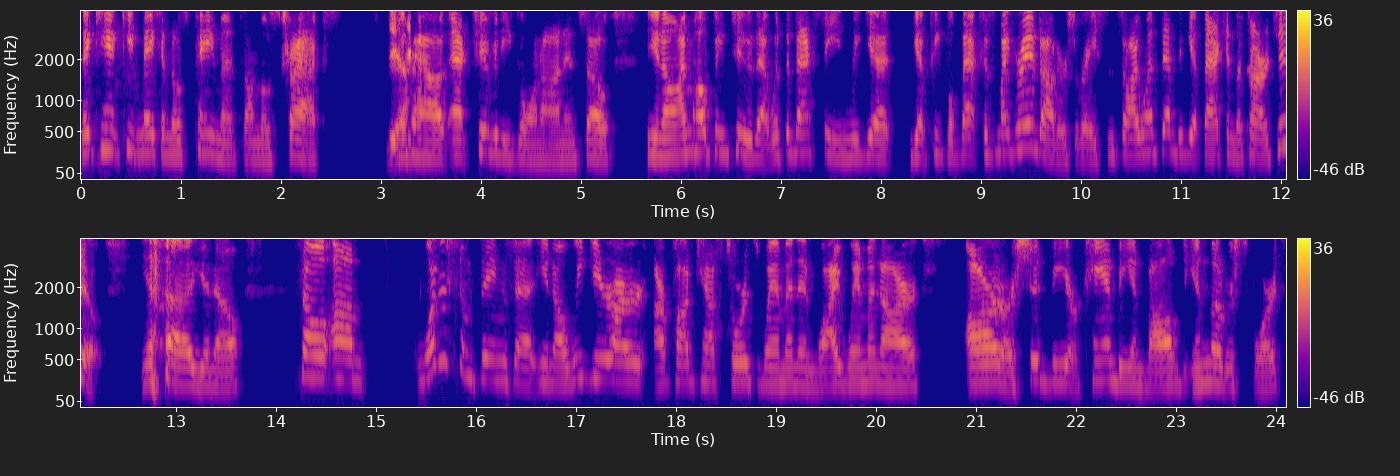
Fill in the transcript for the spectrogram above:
they can't keep making those payments on those tracks yeah. without activity going on. And so you know i'm hoping too that with the vaccine we get get people back because my granddaughters race and so i want them to get back in the car too yeah you know so um what are some things that you know we gear our our podcast towards women and why women are are or should be or can be involved in motorsports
